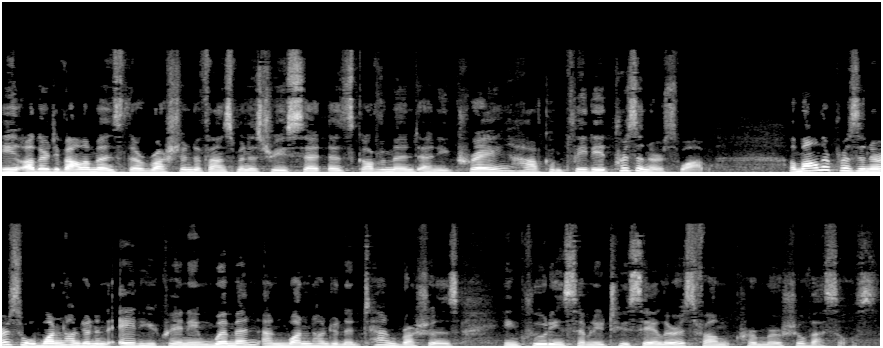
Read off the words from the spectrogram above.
In other developments, the Russian Defense Ministry said its government and Ukraine have completed prisoner swap. Among the prisoners were 108 Ukrainian women and 110 Russians, including 72 sailors from commercial vessels.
